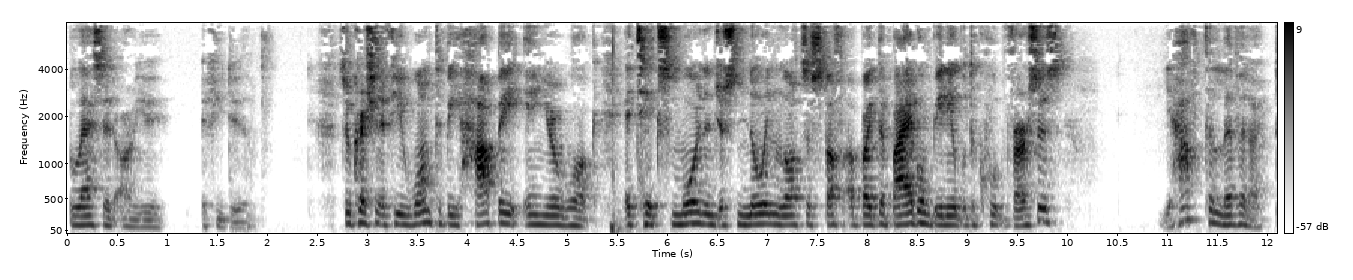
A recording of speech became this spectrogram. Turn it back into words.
blessed are you if you do them. So Christian, if you want to be happy in your walk, it takes more than just knowing lots of stuff about the Bible and being able to quote verses. You have to live it out.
